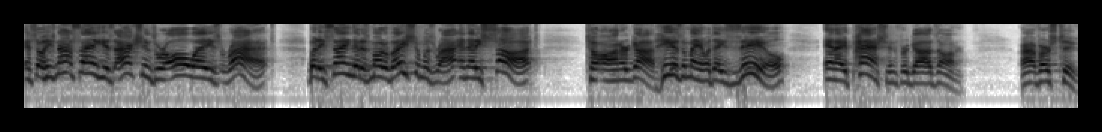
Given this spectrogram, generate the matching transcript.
And so he's not saying his actions were always right, but he's saying that his motivation was right and that he sought to honor God. He is a man with a zeal and a passion for God's honor. All right, verse 2.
